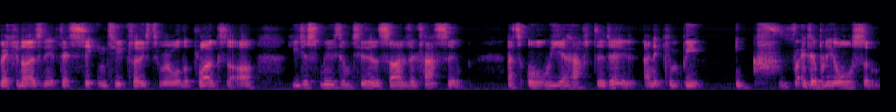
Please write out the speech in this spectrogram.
recognizing if they're sitting too close to where all the plugs are, you just move them to the other side of the classroom. That's all you have to do, and it can be incredibly awesome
